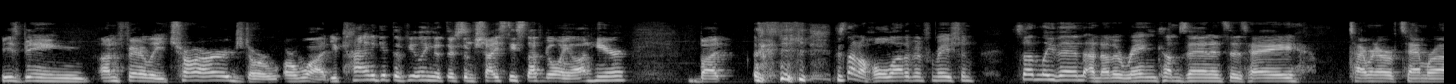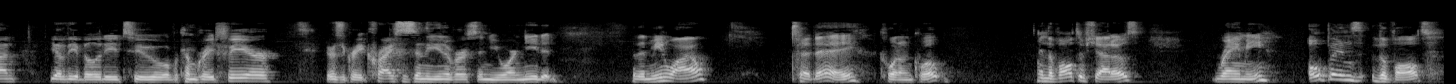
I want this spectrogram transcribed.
he's being unfairly charged, or or what. You kind of get the feeling that there's some shisty stuff going on here, but there's not a whole lot of information. Suddenly, then another ring comes in and says, "Hey, Tyranner of Tamaran, you have the ability to overcome great fear. There's a great crisis in the universe, and you are needed." And then, meanwhile, today, quote unquote, in the Vault of Shadows, Raimi opens the vault,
